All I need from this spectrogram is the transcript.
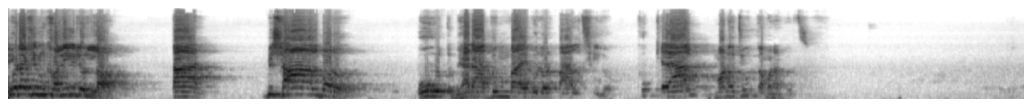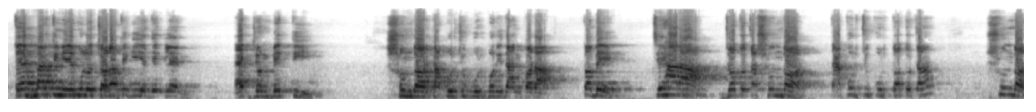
ইব্রাহিম খলিলুল্লাহ, তার বিশাল বড় উট, ভেড়া, দুম্বা এগুলোর পাল ছিল। খুব খেয়াল, মনোযোগ কামনা করছে। তো একবার তিনি এগুলো চড়াতে গিয়ে দেখলেন, একজন ব্যক্তি সুন্দর কাপড় চুপুর পরিধান করা। তবে চেহারা যতটা সুন্দর কাপড় চুপুর ততটা সুন্দর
